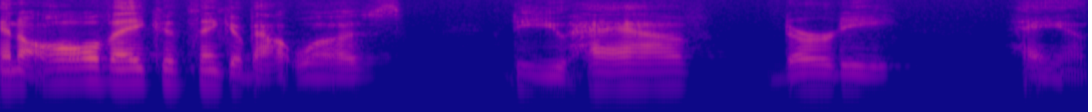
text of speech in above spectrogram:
And all they could think about was do you have dirty hands.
